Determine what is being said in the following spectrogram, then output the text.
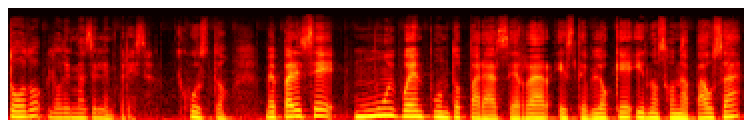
todo lo demás de la empresa. Justo. Me parece muy buen punto para cerrar este bloque, irnos a una pausa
